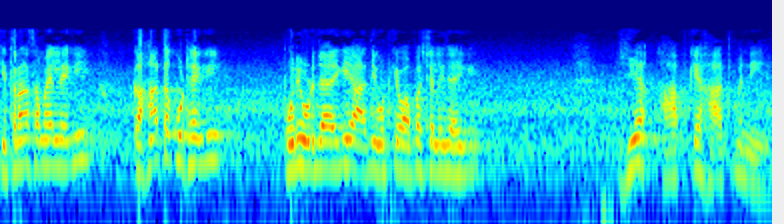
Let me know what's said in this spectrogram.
कितना समय लेगी, कहाँ तक उठेगी, पूरी उठ जाएगी, आधी उठ के वापस चली जाएगी। यह आपके हाथ में नहीं है।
